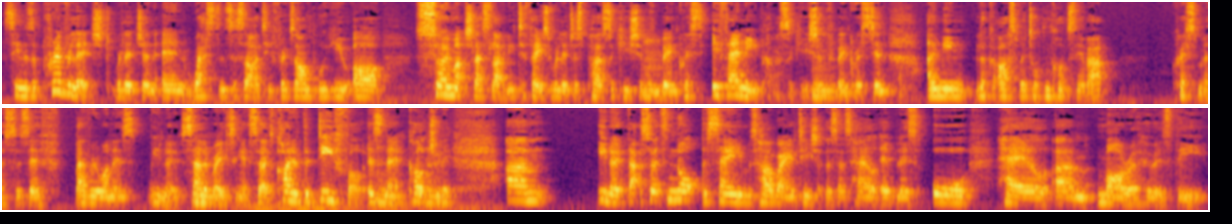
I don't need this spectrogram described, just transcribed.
seen as a privileged religion in Western society. For example, you are so much less likely to face religious persecution for mm. being Christian, if any persecution for mm. being Christian. I mean, look at us, we're talking constantly about Christmas as if everyone is, you know, mm. celebrating it. So it's kind of the default, isn't it, culturally? Um, you know that so it's not the same as her wearing a t-shirt that says hail iblis or hail um, mara who is the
